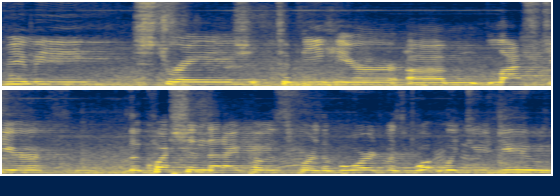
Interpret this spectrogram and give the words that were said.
really strange to be here. Um, last year, the question that I posed for the board was what would you do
